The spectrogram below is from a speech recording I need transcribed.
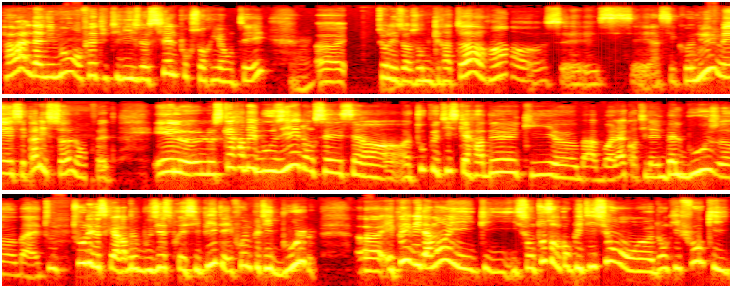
pas mal d'animaux en fait utilisent le ciel pour s'orienter. Euh, sur les oiseaux migrateurs, hein, c'est assez connu, mais c'est pas les seuls en fait. Et le, scarabée bousier, donc c'est un, tout petit scarabée qui, bah, voilà, quand il a une belle bouse, bah, tous les scarabées bousiers se précipitent et il faut une petite boule. et puis évidemment, ils, sont tous en compétition, donc il faut qu'ils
